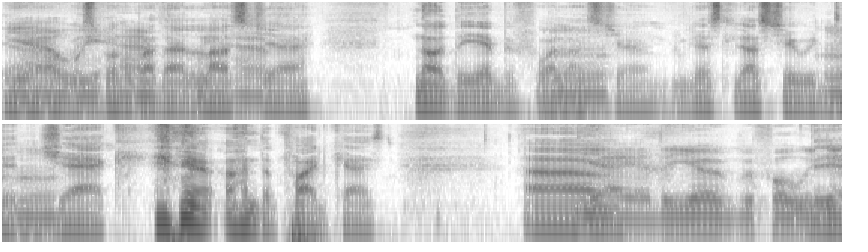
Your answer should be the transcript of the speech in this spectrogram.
Uh, Yeah, we, we spoke have, about that last have. year. No, the year before last Mhm. year. Last last year we did Mhm. Jack on the podcast. Um, yeah, yeah. The year before we did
